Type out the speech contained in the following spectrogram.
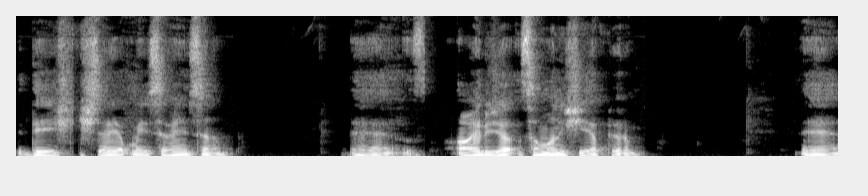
Değişik işler yapmayı seven insanım. E, ayrıca saman işi yapıyorum. E,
